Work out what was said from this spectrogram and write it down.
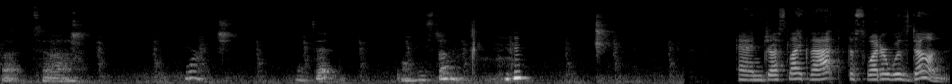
But uh, yeah, that's it. Almost done. And just like that, the sweater was done.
